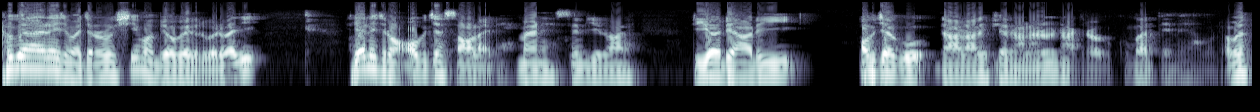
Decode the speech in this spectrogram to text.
ထုတ်ပြရတဲ့အချိန်မှာကျွန်တော်တို့ရှင်းမှပြောခဲ့တယ်လို့ပဲဒီမှာကြည့်ဒီကနေကျွန်တော် object ဆောက်လိုက်တယ်မှန်တယ်စင်ပြေသွားတယ်ဒီတော့ဒါဒီ object ကိုဒါဒါလေးဖြတ်ထားလိုက်နော်ဒါကျွန်တော်အခုမှတင်မယ်ဟာမဟုတ်တော့ဘူးလား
